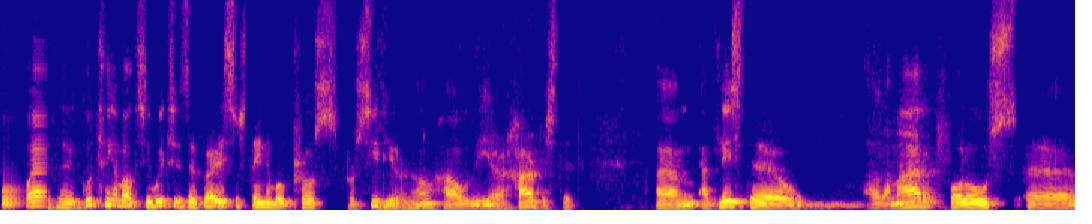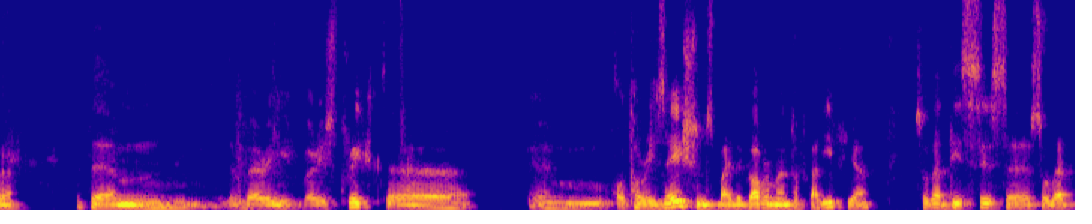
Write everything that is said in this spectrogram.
Well the good thing about seaweeds is a very sustainable procedure no? How they are harvested. Um, at least uh, Algamar follows uh, the, um, the, very very strict uh, um, authorizations by the government of Galicia, so that this is uh, so that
